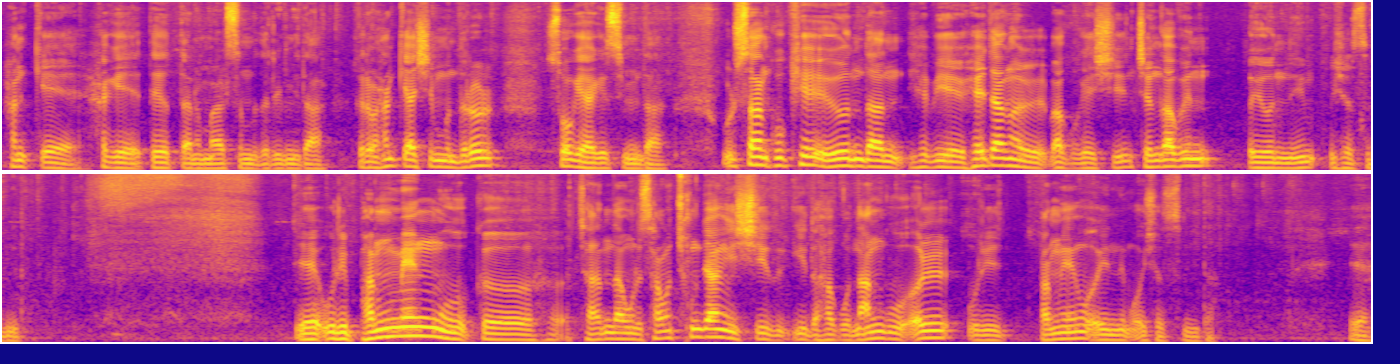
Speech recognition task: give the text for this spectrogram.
함께 하게 되었다는 말씀을 드립니다. 그럼 함께 하신 분들을 소개하겠습니다. 울산 국회의원단 협의회 회장을 맡고 계신 정가빈 의원님 오셨습니다. 예, 우리 박맹우 그 자한당 우리 사무총장이시기도 하고 남구을 우리 박맹우 의원님 오셨습니다. 예,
